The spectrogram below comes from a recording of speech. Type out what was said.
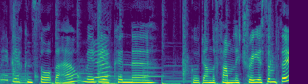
maybe I can sort that out. Maybe Yeah. I can uh, go down the family tree or something.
